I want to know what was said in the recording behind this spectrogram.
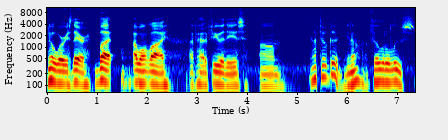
no worries there. But I won't lie, I've had a few of these, um, and I feel good. You know, I feel a little loose.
